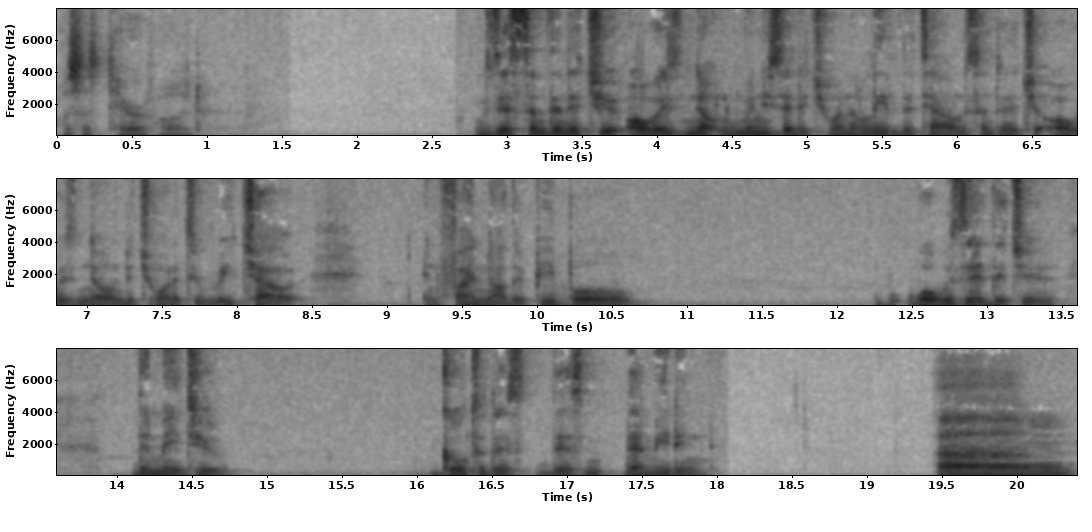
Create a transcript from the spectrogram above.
I was just terrified. Was there something that you always know when you said that you want to leave the town? Something that you always known that you wanted to reach out and find other people. What was it that you that made you go to this this that meeting? Um,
